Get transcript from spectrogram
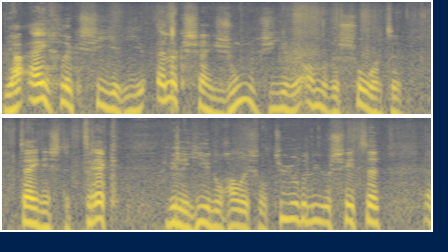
ja, eigenlijk zie je hier elk seizoen zie je weer andere soorten. Tijdens de trek willen hier nogal eens wat tureluurs zitten. Uh,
